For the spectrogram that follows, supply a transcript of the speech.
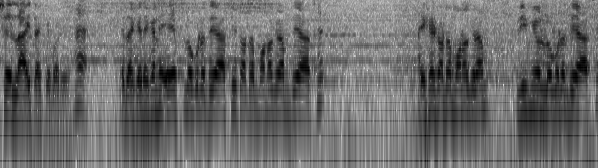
সে লাইট একেবারে। হ্যাঁ এ দেখেন এখানে এফ লোগোটা দেওয়া আছে টোটাল মনোগ্রাম দেওয়া আছে। এখানে টোটাল মনোগ্রাম প্রিমিয়ার লোগোটা দেওয়া আছে।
